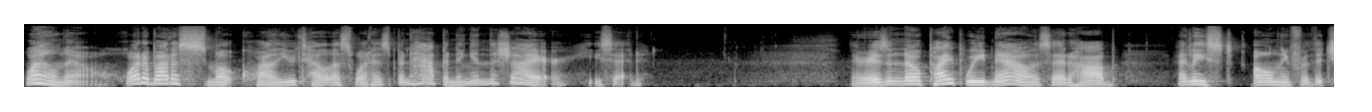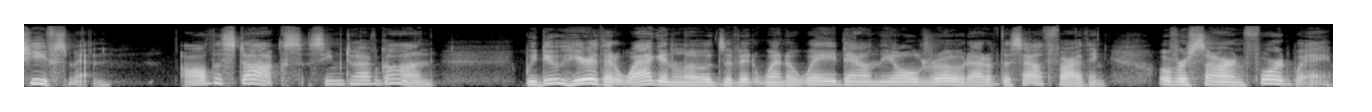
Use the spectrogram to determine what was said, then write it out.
"Well, now, what about a smoke while you tell us what has been happening in the Shire?" he said. "There isn't no pipe weed now," said Hob, "at least only for the chief's men. All the stocks seem to have gone. We do hear that wagon loads of it went away down the old road out of the South Farthing, over Sarn Ford way.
